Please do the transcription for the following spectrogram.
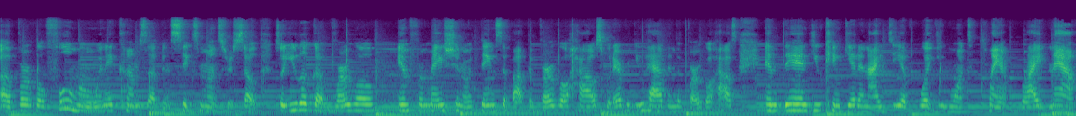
a Virgo full moon when it comes up in six months or so. So you look up Virgo information or things about the Virgo house, whatever you have in the Virgo house, and then you can get an idea of what you want to plant right now.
